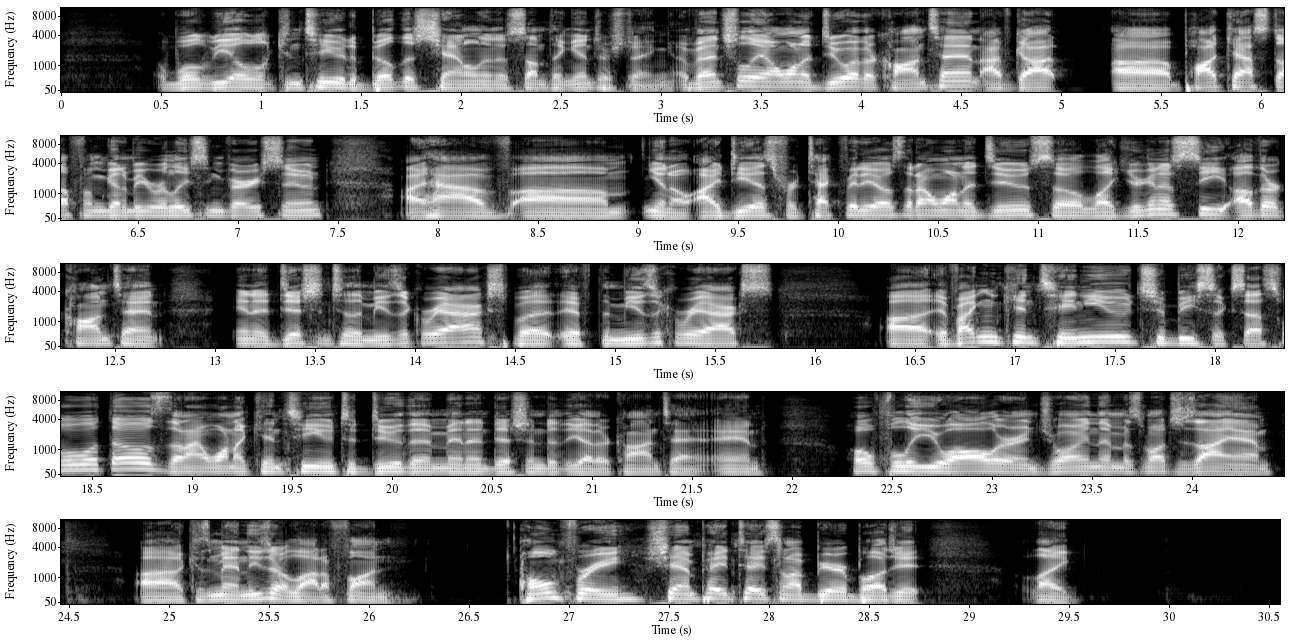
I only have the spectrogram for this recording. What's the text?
we'll be able to continue to build this channel into something interesting. Eventually, I want to do other content. I've got uh, podcast stuff I'm going to be releasing very soon. I have, um, you know, ideas for tech videos that I want to do. So, like, you're going to see other content in addition to the music reacts. But if the music reacts, uh, if I can continue to be successful with those, then I want to continue to do them in addition to the other content. And hopefully, you all are enjoying them as much as I am. Because, uh, man, these are a lot of fun. Home free, champagne taste on a beer budget. Like,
